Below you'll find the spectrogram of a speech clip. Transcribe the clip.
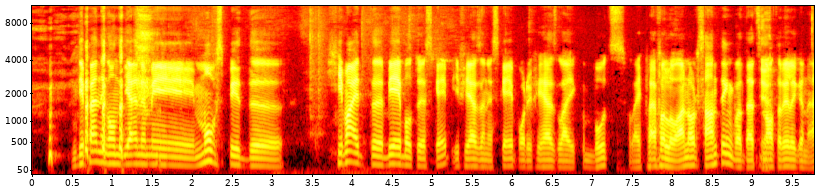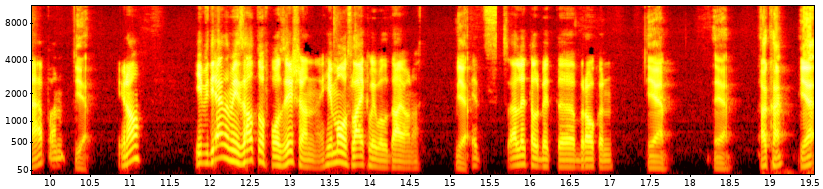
Depending on the enemy move speed, uh, he might uh, be able to escape if he has an escape or if he has like boots, like level 1 or something, but that's Yeah. not really gonna happen. Yeah. You know? If the enemy is out of position, he most likely will die on us. Yeah. It's a little bit uh, broken. Yeah, yeah. Okay, yeah,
